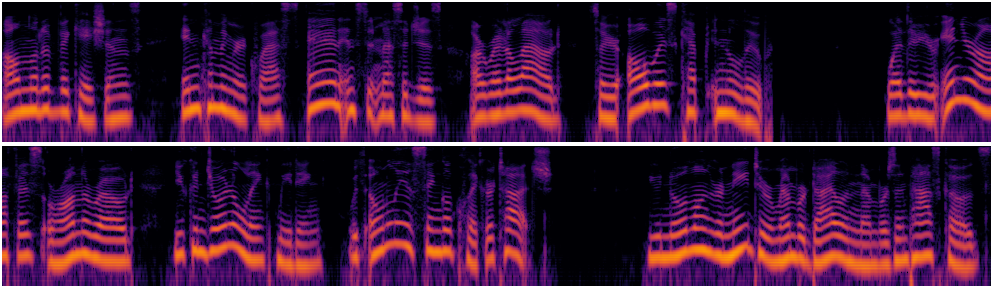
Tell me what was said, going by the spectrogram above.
all notifications, incoming requests, and instant messages are read aloud, so you're always kept in the loop. Whether you're in your office or on the road, you can join a Lync meeting with only a single click or touch. You no longer need to remember dial-in numbers and passcodes.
